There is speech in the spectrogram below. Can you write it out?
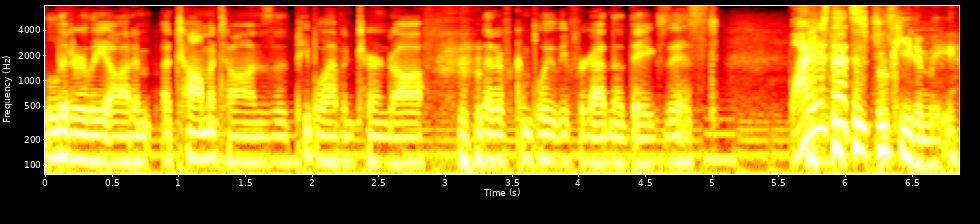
literally autom- automatons that people haven't turned off that have completely forgotten that they exist. Why is that spooky just, to me?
